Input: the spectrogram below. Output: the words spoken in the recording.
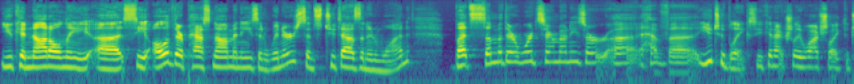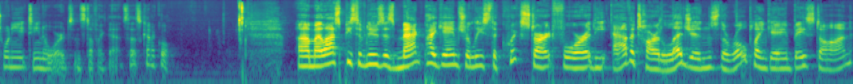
You can not only uh, see all of their past nominees and winners since 2001, but some of their award ceremonies are uh, have uh, YouTube links. You can actually watch like the 2018 awards and stuff like that. So that's kind of cool. Uh, my last piece of news is Magpie Games released the quick start for the Avatar Legends, the role playing game based on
